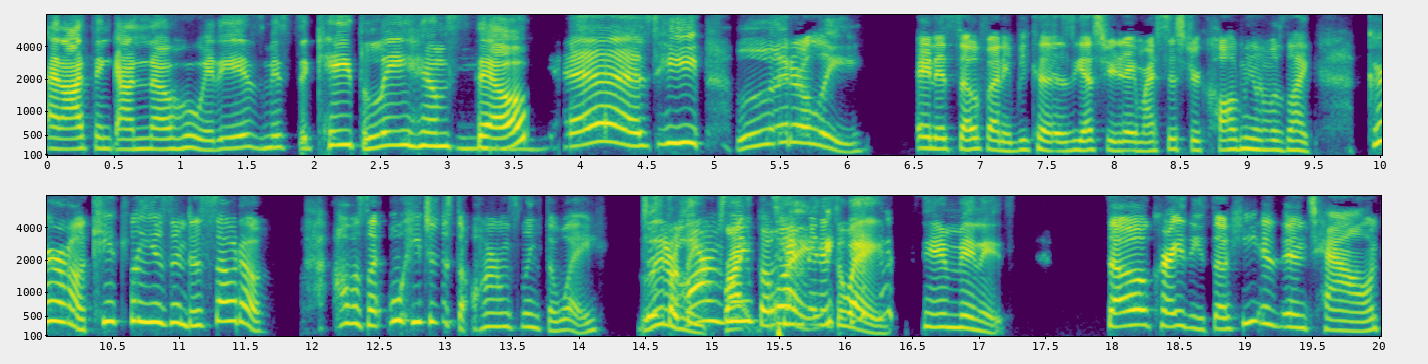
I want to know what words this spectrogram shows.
And I think I know who it is Mr. Keith Lee himself. Yes, he literally. And it's so funny because yesterday my sister called me and was like, Girl, Keith Lee is in DeSoto. I was like, Oh, he just the arm's length away. Just literally, right, length 10 minutes away. 10 minutes so crazy. So he is in town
